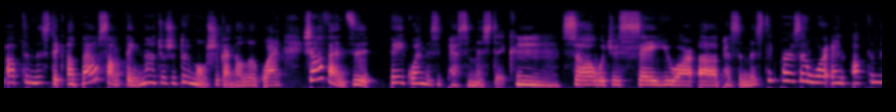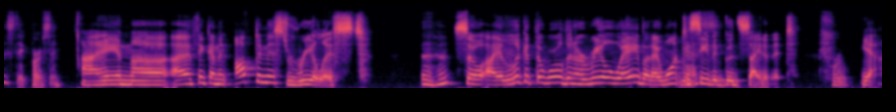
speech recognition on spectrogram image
optimistic about something，那就是对某事感到乐观。相反字悲观的是 pessimistic。嗯，So would you say you are a pessimistic person or an optimistic person? I am, uh, I think I'm an optimist realist. So I look at the world in a real way, but I want to Yes. see the good side of it. True. Yeah.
